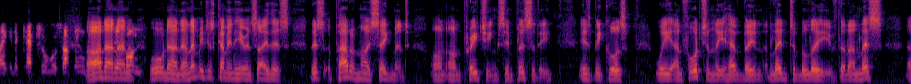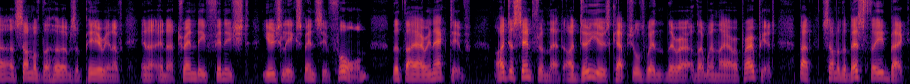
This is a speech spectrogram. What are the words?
taking a capsule or something. Oh no, no, no. Oh no, now let me just come in here and say this. This part of my segment on on preaching simplicity is because we unfortunately have been led to believe that unless uh, some of the herbs appear in a, in a in a trendy, finished, usually expensive form, that they are inactive. I dissent from that. I do use capsules when there are when they are appropriate, but some of the best feedback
